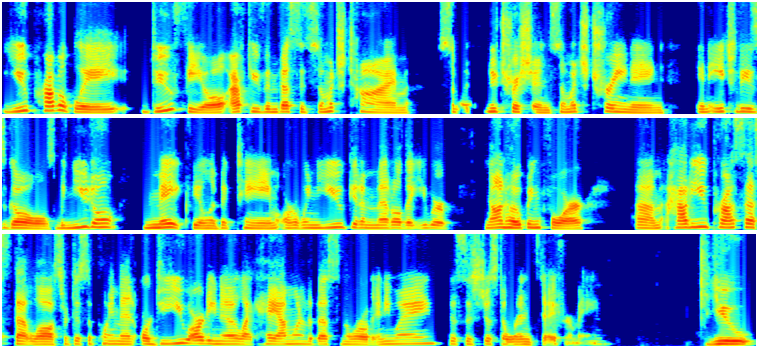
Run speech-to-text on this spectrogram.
you probably do feel after you've invested so much time, so much nutrition, so much training in each of these goals, when you don't make the Olympic team or when you get a medal that you were not hoping for um, how do you process that loss or disappointment? Or do you already know like hey i'm one of the best in the world anyway. This is just a wednesday for me. You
